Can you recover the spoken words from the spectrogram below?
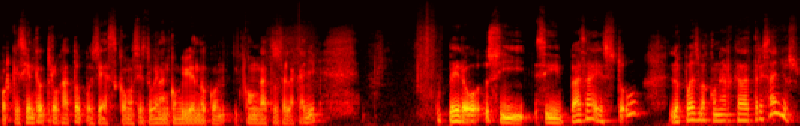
porque si entra otro gato, pues ya es como si estuvieran conviviendo con, gatos de la calle. Pero si, si pasa esto, lo puedes vacunar cada tres años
